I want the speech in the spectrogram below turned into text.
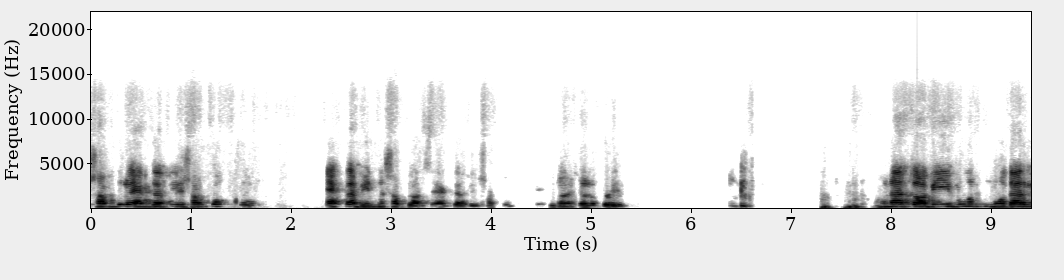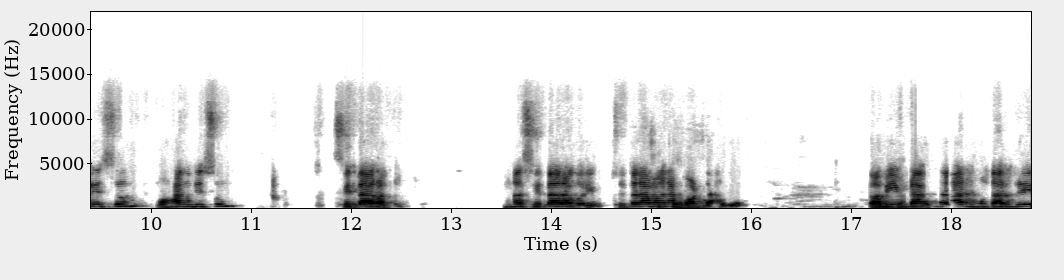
শব্দগুলো এক জাতীয় শব্দ একটা ভিন্ন শব্দ আছে, এক জাতীয় শব্দ। এগুলো হলো গরিব। হুনা তবিবুন মুদাররিসুন মুহান্দিসুন সিতারাতুন হুনা সিতারা গরিব সিতারা মানে সিতারা। পর্দা পর্দা। ডাক্তার মুদাররি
